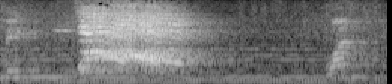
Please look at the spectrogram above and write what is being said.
Three. Yeah! One.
